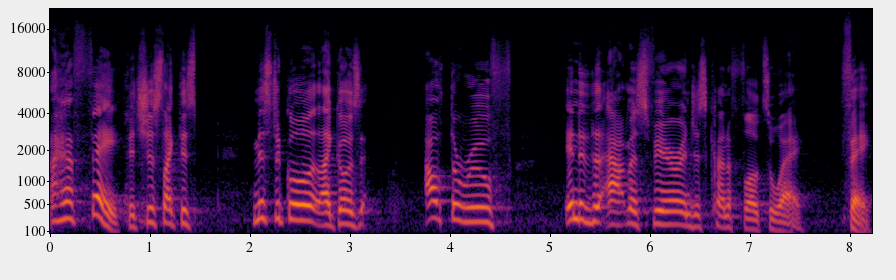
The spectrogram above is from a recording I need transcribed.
I have faith. It's just like this mystical, like goes out the roof into the atmosphere and just kind of floats away. Faith.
